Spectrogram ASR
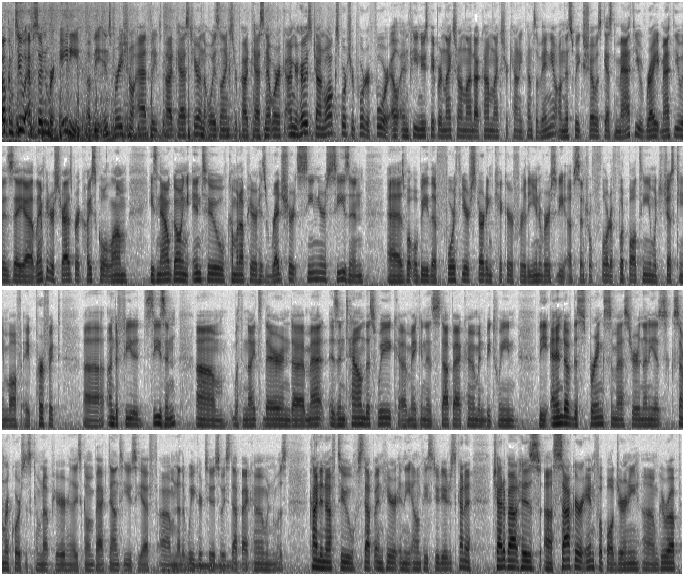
Welcome to episode number 80 of the Inspirational Athletes podcast here on the Always Lancaster Podcast Network. I'm your host, John Walk, sports reporter for LNP newspaper and LancasterOnline.com, Lancaster County, Pennsylvania. On this week's show is guest Matthew Wright. Matthew is a uh, Lampeter Strasburg High School alum. He's now going into, coming up here, his redshirt senior season as what will be the fourth year starting kicker for the University of Central Florida football team, which just came off a perfect – uh, undefeated season um, with the Knights there. And uh, Matt is in town this week, uh, making his stop back home in between the end of the spring semester, and then he has summer courses coming up here. He's going back down to UCF um, another week or two, so he stopped back home and was kind enough to step in here in the LNP studio, just kind of chat about his uh, soccer and football journey. Um, grew up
